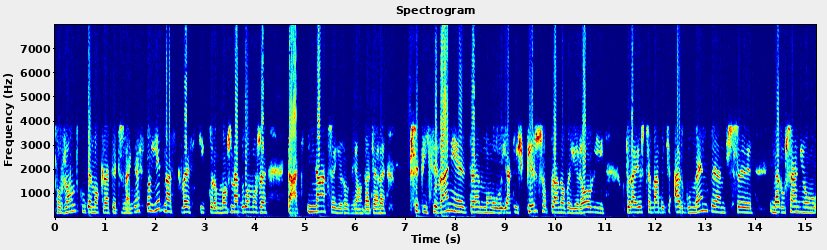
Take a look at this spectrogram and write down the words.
porządku demokratycznego. Jest to jedna z kwestii, którą można było może tak inaczej rozwiązać, ale przypisywanie temu jakiejś pierwszoplanowej roli, która jeszcze ma być argumentem przy naruszaniu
